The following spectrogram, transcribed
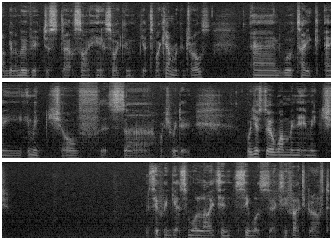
I'm going to move it just outside here so I can get to my camera controls and we'll take a image of let's uh, what should we do? We'll just do a one minute image see if we can get some more light in see what's actually photographed.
